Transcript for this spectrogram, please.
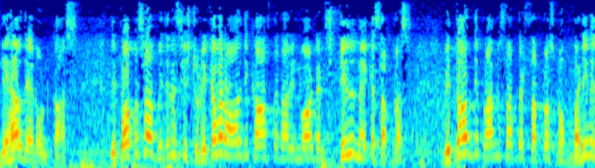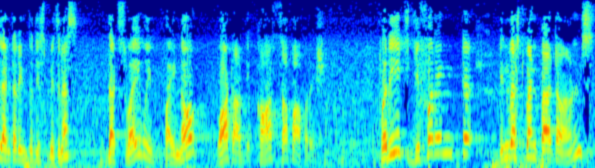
they have their own costs. The purpose of business is to recover all the costs that are involved and still make a surplus. Without the promise of that surplus nobody will enter into this business. That's why we find out what are the costs of operation. For each different investment patterns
